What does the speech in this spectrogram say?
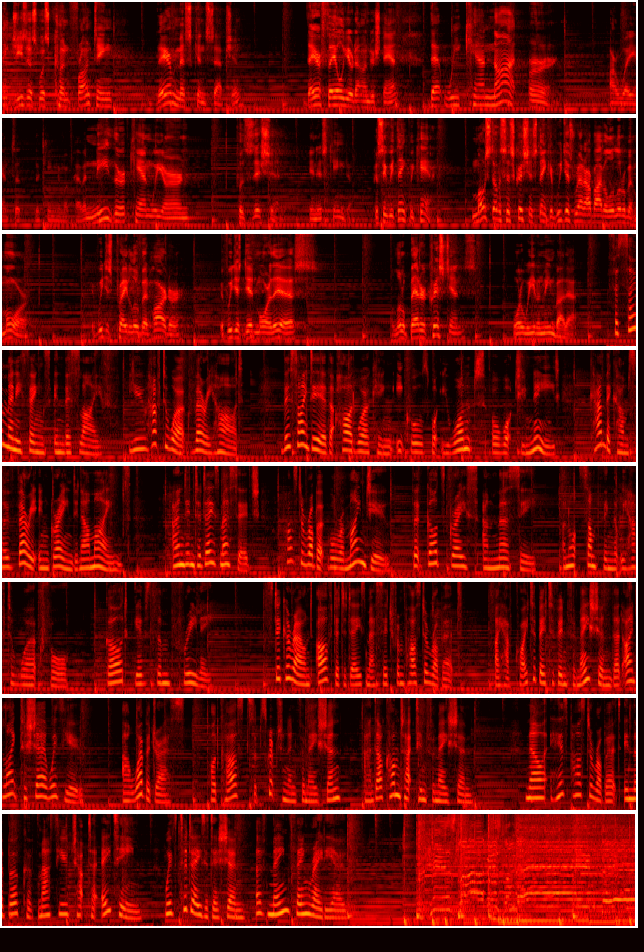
Think Jesus was confronting their misconception, their failure to understand that we cannot earn our way into the kingdom of heaven. Neither can we earn position in his kingdom. Because, see, we think we can. Most of us as Christians think if we just read our Bible a little bit more, if we just prayed a little bit harder, if we just did more of this, a little better Christians, what do we even mean by that? For so many things in this life, you have to work very hard. This idea that hard working equals what you want or what you need can become so very ingrained in our minds. And in today's message, Pastor Robert will remind you that God's grace and mercy are not something that we have to work for. God gives them freely. Stick around after today's message from Pastor Robert. I have quite a bit of information that I'd like to share with you our web address, podcast subscription information, and our contact information. Now, here's Pastor Robert in the book of Matthew, chapter 18, with today's edition of Main Thing Radio. His love is the main thing.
